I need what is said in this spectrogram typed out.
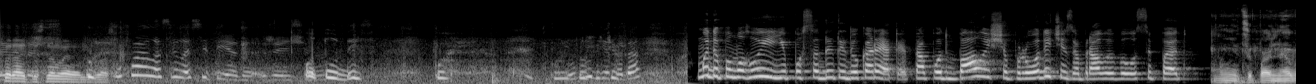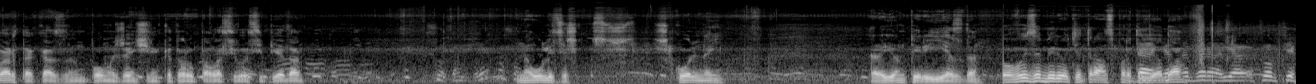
спирайтесь на мене, будь ласка. упала с велосипеда женщина. Отут десь. Ой, ой, Вот тут где-то, да? Ми допомогли її посадити до карети та подбали, щоб родичі забрали велосипед. Муниципальная варта оказываем помощь женщине, которая упала с велосипеда на улице Ш- Ш- Школьной, район переезда. Вы заберете транспорт Так, ее, я да? забираю. Я, хлопці,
